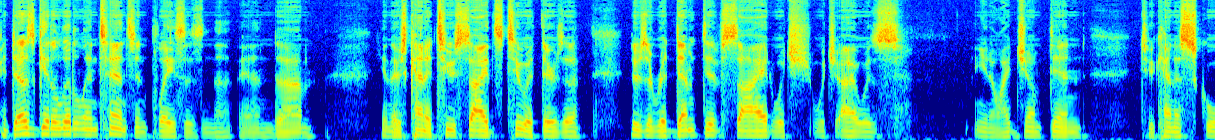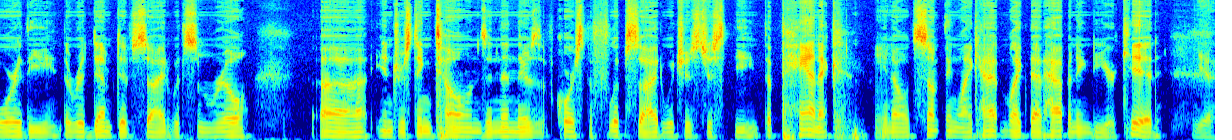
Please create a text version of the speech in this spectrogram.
it does get a little intense in places and the, and um, you know, there's kind of two sides to it. There's a there's a redemptive side which which I was you know I jumped in to kind of score the the redemptive side with some real uh, interesting tones. And then there's of course the flip side, which is just the the panic. You know, something like ha- like that happening to your kid, yeah,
